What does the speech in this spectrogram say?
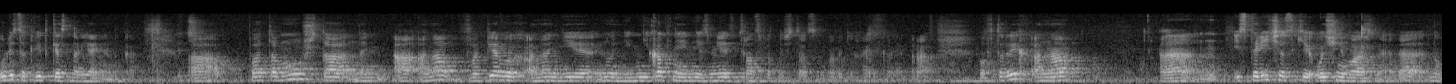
Улица Квитки Основьяненко. А, потому что на- а, она, во-первых, она не, ну, ни- никак не, не изменяет транспортную ситуацию в городе Харькове. Раз. Во-вторых, она а, исторически очень важная, да, ну,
